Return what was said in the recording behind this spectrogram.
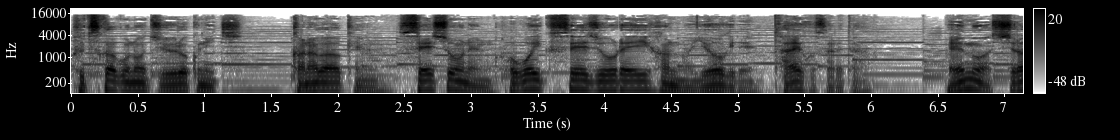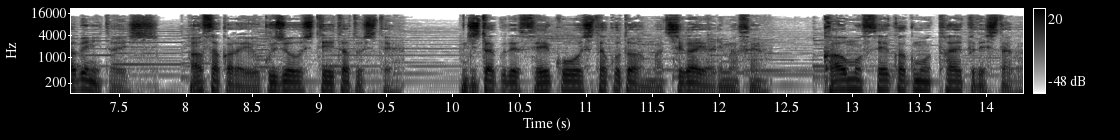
2日後の16日、神奈川県青少年保護育成条例違反の容疑で逮捕された。M は調べに対し、朝から浴場していたとして、自宅で成功したことは間違いありません。顔も性格もタイプでしたが、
